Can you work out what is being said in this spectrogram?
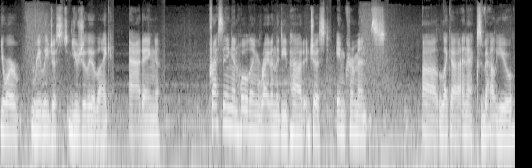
you're really just usually like adding pressing and holding right on the d-pad just increments uh, like a, an x value.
